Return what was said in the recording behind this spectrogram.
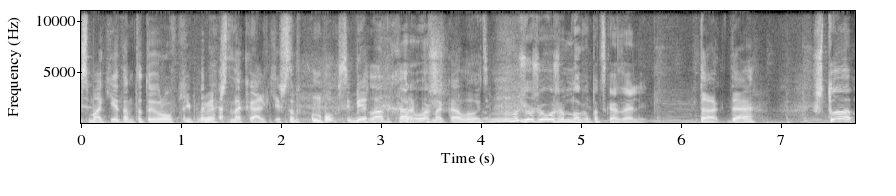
с макетом татуировки, понимаешь, на кальке, чтобы он мог себе Ладно, хорош. наколоть. Ну, Мы же уже, уже много подсказали. Так, да? Что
